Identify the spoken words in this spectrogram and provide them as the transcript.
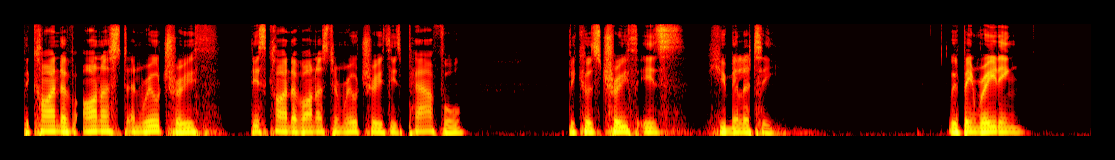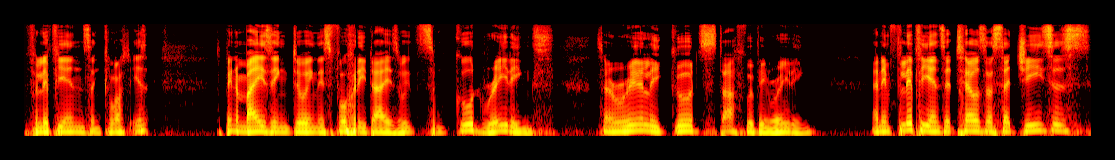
The kind of honest and real truth, this kind of honest and real truth is powerful because truth is humility. We've been reading Philippians and Colossians. It's been amazing doing this 40 days with some good readings, some really good stuff we've been reading. And in Philippians, it tells us that Jesus,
